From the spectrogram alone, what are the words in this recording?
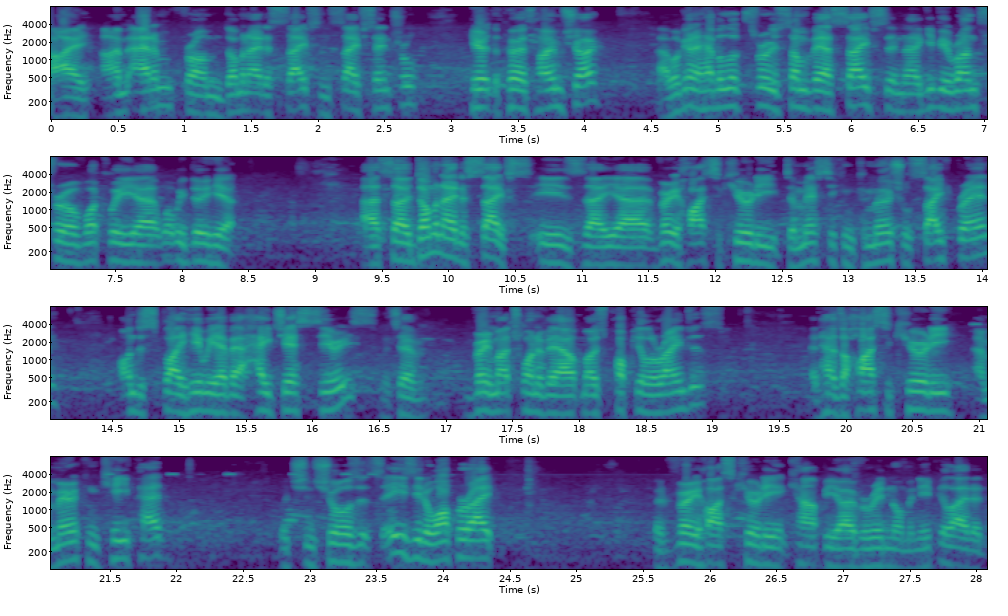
Hi, I'm Adam from Dominator Safes and Safe Central here at the Perth Home Show. Uh, we're going to have a look through some of our safes and uh, give you a run through of what we, uh, what we do here. Uh, so Dominator Safes is a uh, very high security domestic and commercial safe brand. On display here we have our HS series, which are very much one of our most popular ranges. It has a high security American keypad, which ensures it's easy to operate, but very high security, it can't be overridden or manipulated.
